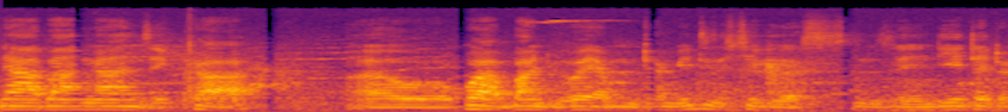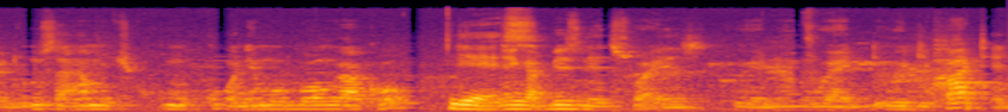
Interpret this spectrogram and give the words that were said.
nabanga nzekka uh, kuba abandi bebayamutangetiza kitegeeza nze ndi entitled musanga mukubo nemubongako Yes. naye nga business wise we, departed.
